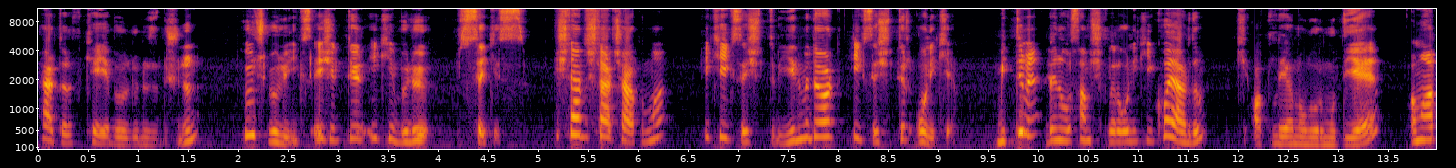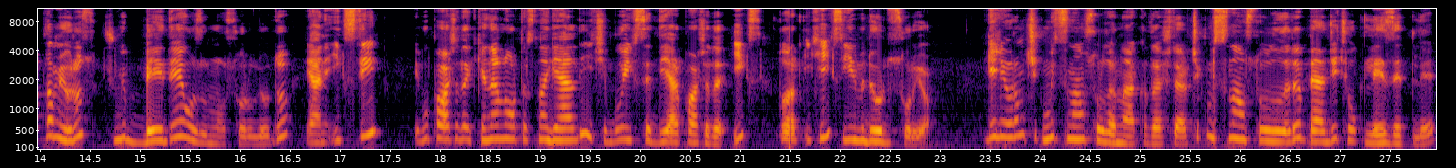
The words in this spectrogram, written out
Her tarafı k'ye böldüğünüzü düşünün. 3 bölü x eşittir 2 bölü 8. İşler dışlar çarpımı 2x eşittir 24, x eşittir 12. Bitti mi? Ben olsam şıklara 12'yi koyardım ki atlayan olur mu diye. Ama atlamıyoruz çünkü BD uzunluğu soruluyordu. Yani x değil. E bu parçada kenarın ortasına geldiği için bu x diğer parçada x. Olarak 2x 24'ü soruyor. Geliyorum çıkmış sınav sorularına arkadaşlar. Çıkmış sınav soruları bence çok lezzetli.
